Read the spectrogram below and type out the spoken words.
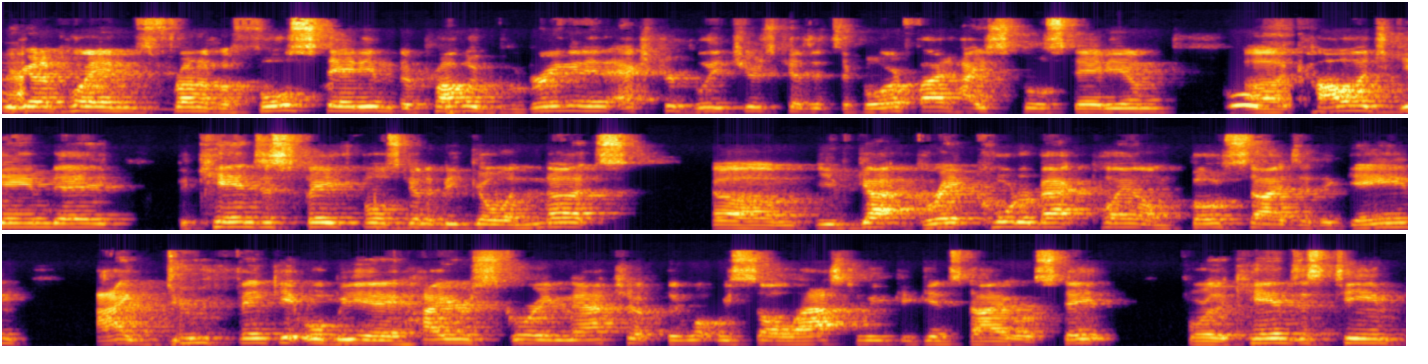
You're going to play in front of a full stadium. They're probably bringing in extra bleachers because it's a glorified high school stadium. Uh, college game day. The Kansas faithful is going to be going nuts. Um, you've got great quarterback play on both sides of the game. I do think it will be a higher scoring matchup than what we saw last week against Iowa State for the Kansas team.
